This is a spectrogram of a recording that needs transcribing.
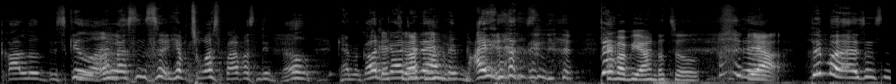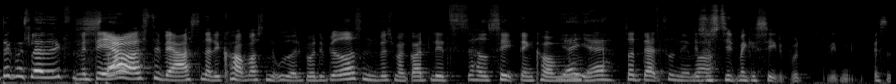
grællede beskeder, Ja. eller sådan, så jeg tror også bare var sådan lidt, hvad, kan man godt Kan gøre det der ved mig? Det var vi andre taget. Ja. det må altså sådan, det kunne jeg slet ikke forstå. Men det er jo også det værste, når det kommer sådan ud af det blå. Det er bedre, sådan, hvis man godt lidt havde set den komme. Ja, ja. Så er det altid nemmere. Jeg synes tit, man kan se det på... Altså,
